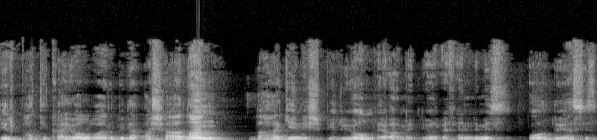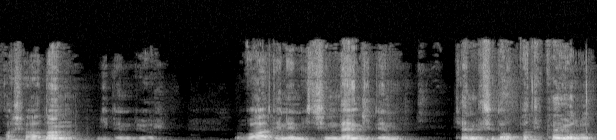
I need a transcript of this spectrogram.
Bir patika yol var, bir de aşağıdan daha geniş bir yol devam ediyor. Efendimiz orduya siz aşağıdan gidin diyor. Vadinin içinden gidin. Kendisi de o patika yolu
